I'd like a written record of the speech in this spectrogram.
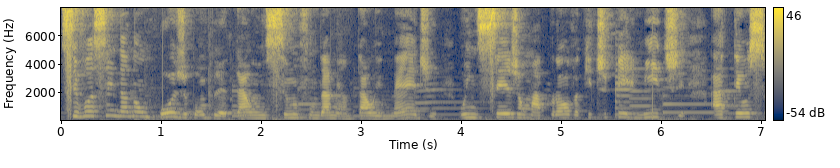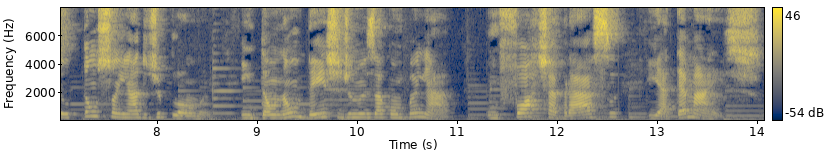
Se você ainda não pôde completar o ensino fundamental e médio, o Enseja é uma prova que te permite a o seu tão sonhado diploma. Então não deixe de nos acompanhar. Um forte abraço e até mais!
